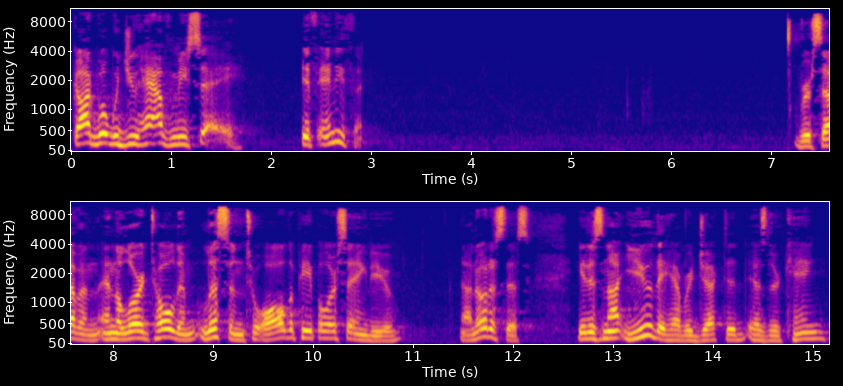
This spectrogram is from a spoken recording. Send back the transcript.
God, what would you have me say, if anything? Verse 7 And the Lord told him, Listen to all the people are saying to you. Now, notice this. It is not you they have rejected as their king,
